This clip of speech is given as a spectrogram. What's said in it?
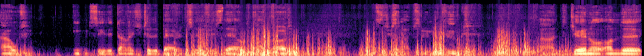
out. You can see the damage to the bearing surface there on the conrod it's just absolutely cooked. And the journal on the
